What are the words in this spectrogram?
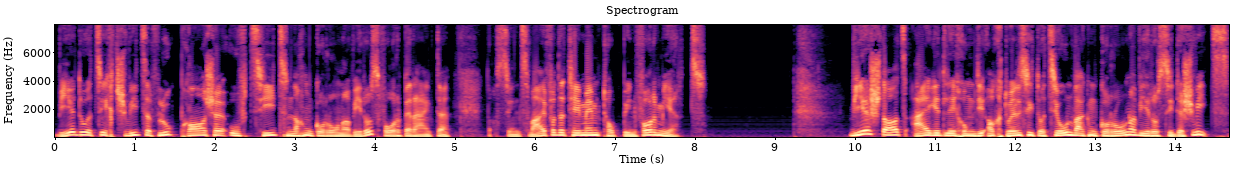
wie tut sich die Schweizer Flugbranche auf die Zeit nach dem Coronavirus vorbereiten? Das sind zwei von den Themen im Top informiert. Wie steht es eigentlich um die aktuelle Situation wegen dem Coronavirus in der Schweiz?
